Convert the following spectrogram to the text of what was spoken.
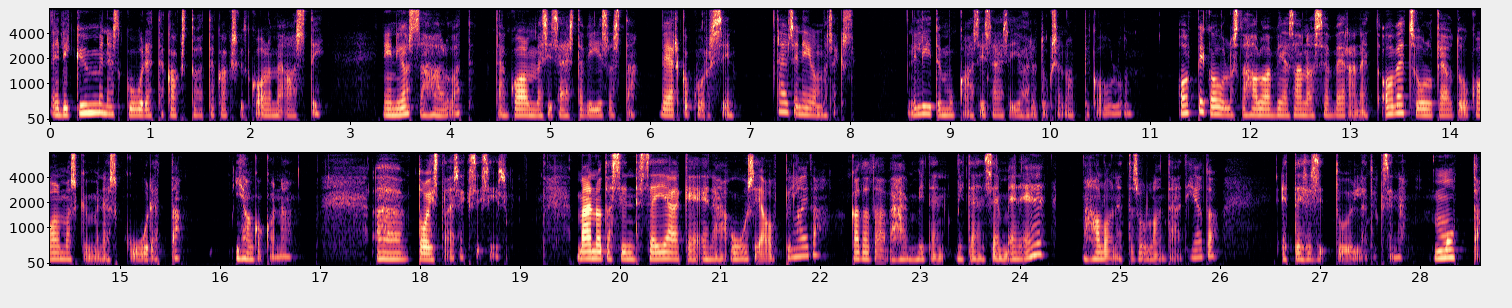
Eli 10.6.2023 asti, niin jos sä haluat tämän kolme sisäistä viisasta verkkokurssin täysin ilmaiseksi, niin liity mukaan sisäisen johdatuksen oppikouluun. Oppikoulusta haluan vielä sanoa sen verran, että ovet sulkeutuu 36. ihan kokonaan. Toistaiseksi siis. Mä en ota sinne sen jälkeen enää uusia oppilaita. Katsotaan vähän, miten, miten se menee. Mä haluan, että sulla on tämä tieto, ettei se sitten tule yllätyksenä. Mutta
